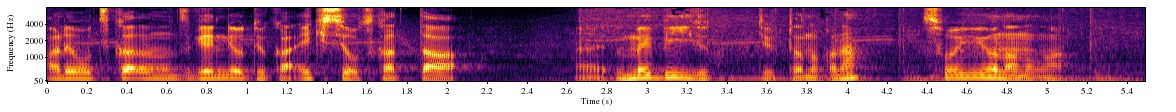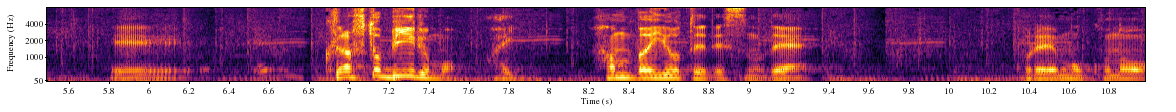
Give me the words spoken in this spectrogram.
あれを使う原料というかエキスを使った梅ビールって言ったのかな？そういうようなのが、えー、クラフトビールも、はい、販売予定ですのでこれもうこの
